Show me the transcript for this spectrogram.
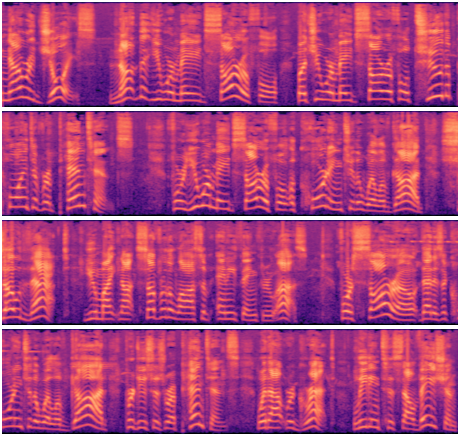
now rejoice not that you were made sorrowful, but you were made sorrowful to the point of repentance. For you were made sorrowful according to the will of God, so that you might not suffer the loss of anything through us. For sorrow that is according to the will of God produces repentance without regret, leading to salvation,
